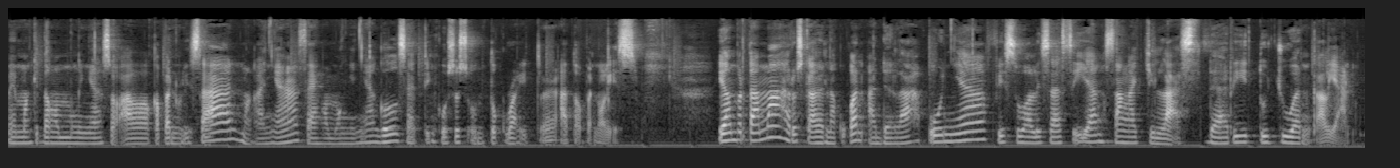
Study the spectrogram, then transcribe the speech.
memang kita ngomonginnya soal kepenulisan, makanya saya ngomonginnya goal setting khusus untuk writer atau penulis. Yang pertama harus kalian lakukan adalah punya visualisasi yang sangat jelas dari tujuan kalian.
